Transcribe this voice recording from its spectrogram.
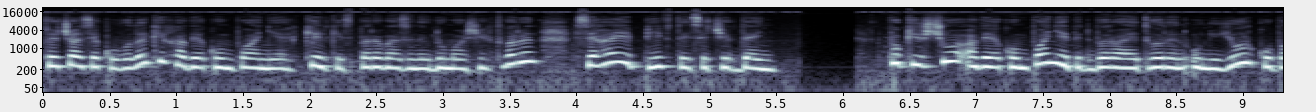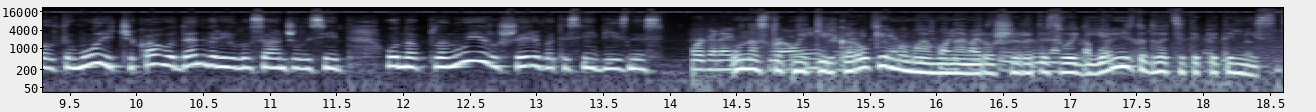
в той час як у великих авіакомпаніях кількість перевезених домашніх тварин сягає пів тисячі в день. Поки що авіакомпанія підбирає тварин у Нью-Йорку, Балтиморі, Чикаго, Денвері і Лос-Анджелесі. Однак планує розширювати свій бізнес. У наступні кілька років ми маємо намір розширити свою діяльність до 25 міст.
